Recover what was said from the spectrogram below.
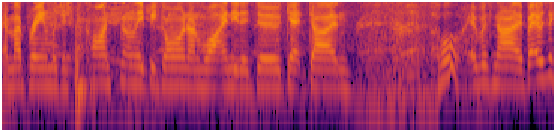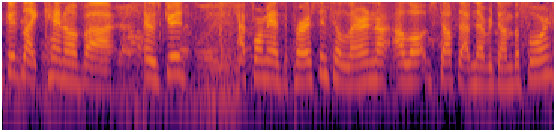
and my brain would just constantly be going on what I need to do, get done. Oh, it was gnarly, but it was a good like kind of. Uh, it was good for me as a person to learn a a lot of stuff that I've never done before.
